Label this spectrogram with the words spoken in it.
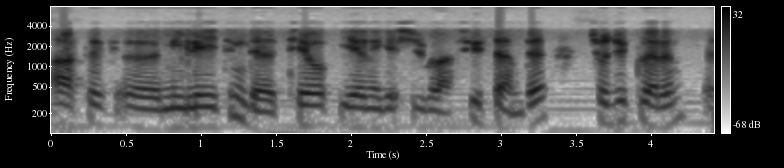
artık e, Milli Eğitim de TEOK yerine geçecek olan sistemde çocukların e,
